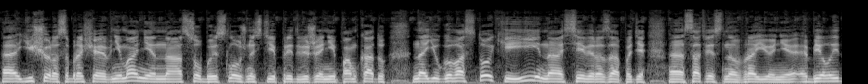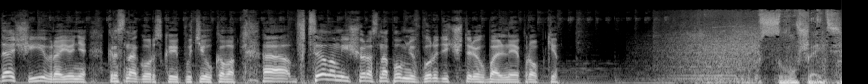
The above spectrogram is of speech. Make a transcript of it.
Э, еще раз обращаю внимание на особые сложности при движении по МКАДу на юго-востоке и на северо-западе, э, соответственно, в районе Белой дачи и в районе Красногорска и Путилково. Э, в целом, еще раз напомню, в городе 4-бальные пробки. Слушать.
